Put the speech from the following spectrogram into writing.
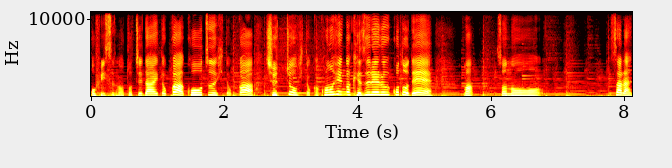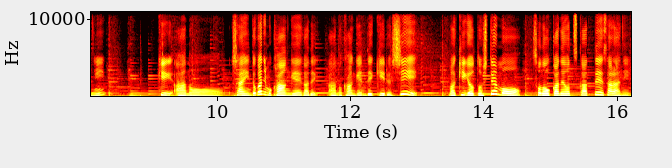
オフィスの土地代とか交通費とか出張費とかこの辺が削れることでまあそのさらにきあの社員とかにも還元がであの還元できるし、まあ、企業としてもそのお金を使ってさらに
